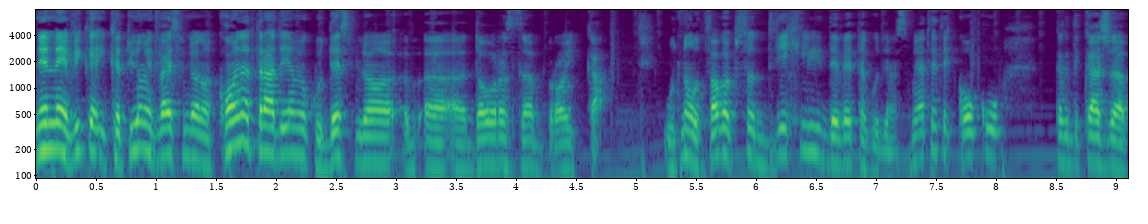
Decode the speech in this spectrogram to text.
Не, не, вика, и като имаме 20 милиона коина, трябва да имаме около 10 милиона долара за бройка. Отново, това го е писал 2009 година. Смятайте колко, как да кажа,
